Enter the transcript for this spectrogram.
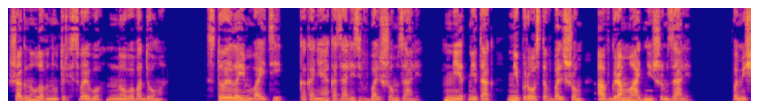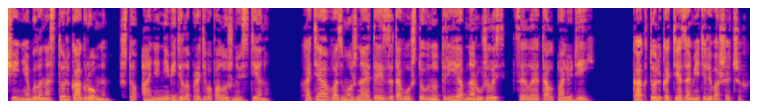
шагнула внутрь своего нового дома. Стоило им войти, как они оказались в большом зале. Нет, не так, не просто в большом, а в громаднейшем зале. Помещение было настолько огромным, что Аня не видела противоположную стену. Хотя, возможно, это из-за того, что внутри обнаружилась целая толпа людей. Как только те заметили вошедших,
